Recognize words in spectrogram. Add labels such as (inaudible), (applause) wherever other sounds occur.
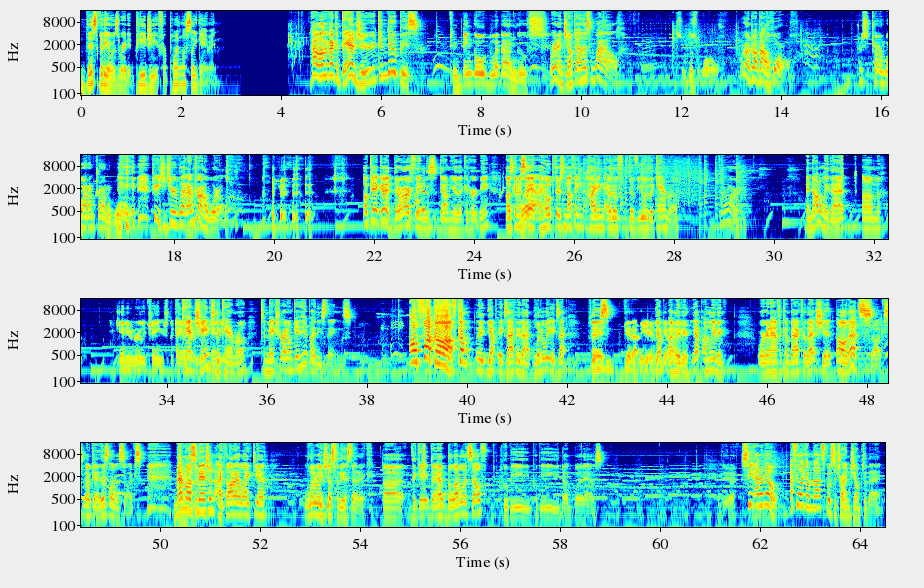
This video is rated PG for pointlessly gaming. Hi, welcome back to Banjo Kandoopies. Condingo Glagongos. We're gonna jump down this well. So this whirl. We're gonna jump down a whirl. Tracy Turnblad, I'm trying to whirl. (laughs) Tracy Turnblad, I'm trying to whirl. (laughs) okay, good. There are things down here that could hurt me. I was gonna say, I hope there's nothing hiding out of the view of the camera. There are. And not only that, um, you can't even really change the I camera. can't here, change can the you? camera to make sure I don't get hit by these things. Oh, fuck off! Come. uh, Yep, exactly that. Literally exact. Please. Then get out of here. then Yep, I'm leaving. Yep, I'm leaving. We're gonna have to come back for that shit. Oh, that sucks. Okay, this level sucks. (laughs) Mad Monster Mansion. I thought I liked you, literally just for the aesthetic. Uh, the game, the the level itself, poopy, poopy dog butt ass. Yeah. See, I don't know. I feel like I'm not supposed to try and jump to that.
